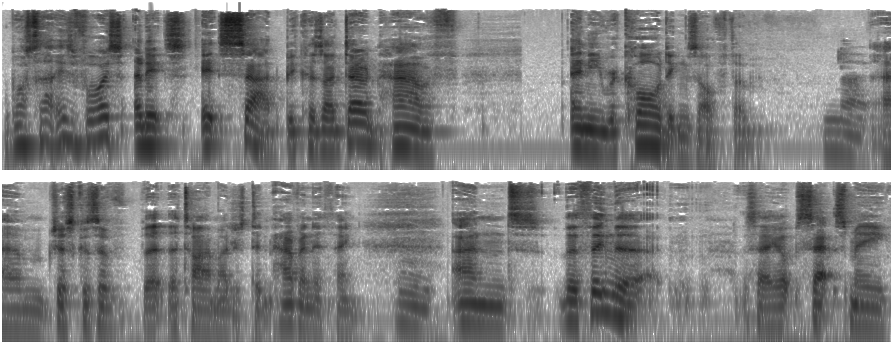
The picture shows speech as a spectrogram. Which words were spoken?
was that his voice? And it's it's sad because I don't have any recordings of them. No. Um, just because of at the time I just didn't have anything. And the thing that say upsets me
